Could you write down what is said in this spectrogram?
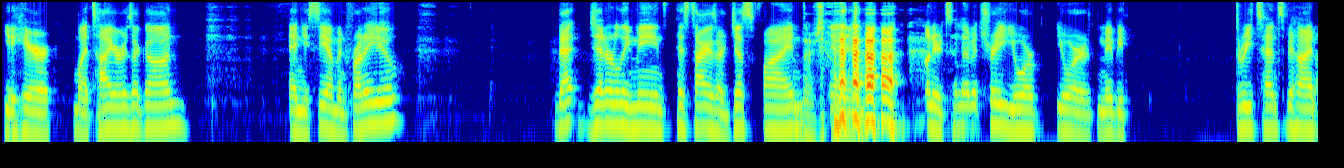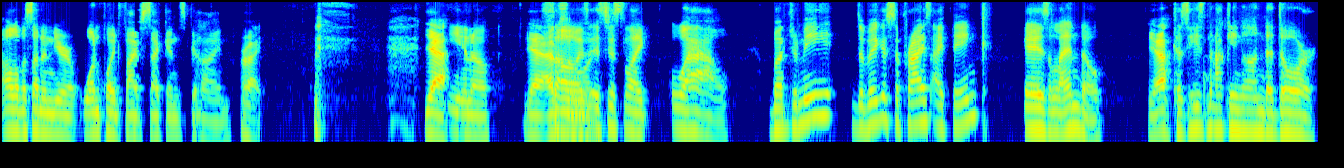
you hear, my tires are gone, and you see him in front of you. That generally means his tires are just fine. On your telemetry, you were you were maybe three tenths behind. All of a sudden, you're 1.5 seconds behind. right. yeah. You know, Yeah. so Absolutely. it's, it's just like wow. But to me, the biggest surprise I think is Lando yeah. because he's knocking on the door.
